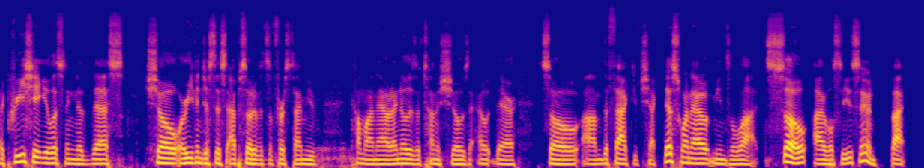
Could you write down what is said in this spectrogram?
I appreciate you listening to this show or even just this episode if it's the first time you've come on out. I know there's a ton of shows out there. So um, the fact you've checked this one out means a lot. So I will see you soon. Bye.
